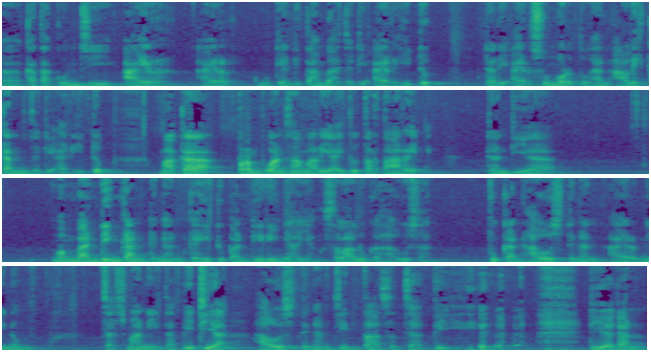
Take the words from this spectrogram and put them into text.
uh, kata kunci air, air kemudian ditambah jadi air hidup dari air sumur Tuhan alihkan menjadi air hidup, maka perempuan Samaria itu tertarik dan dia membandingkan dengan kehidupan dirinya yang selalu kehausan. Bukan haus dengan air minum jasmani, tapi dia haus dengan cinta sejati. dia kan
